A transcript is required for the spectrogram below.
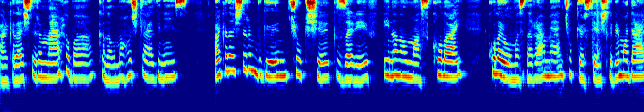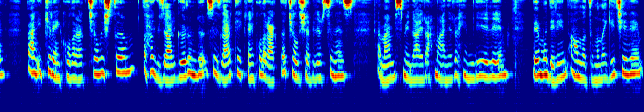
Arkadaşlarım merhaba, kanalıma hoş geldiniz. Arkadaşlarım bugün çok şık, zarif, inanılmaz kolay, kolay olmasına rağmen çok gösterişli bir model. Ben iki renk olarak çalıştım. Daha güzel göründü. Sizler tek renk olarak da çalışabilirsiniz. Hemen Bismillahirrahmanirrahim diyelim ve modelin anlatımına geçelim.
